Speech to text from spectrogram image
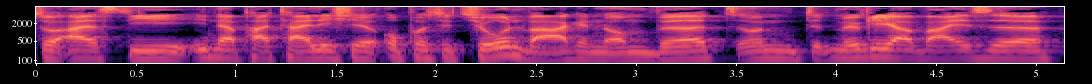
so als die innerparteiliche Opposition wahrgenommen wird und möglicherweise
